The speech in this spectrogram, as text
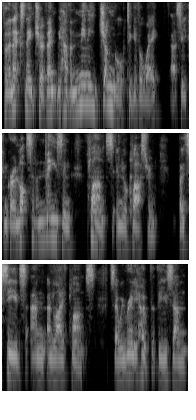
For the next nature event, we have a mini jungle to give away uh, so you can grow lots of amazing plants in your classroom, both seeds and, and live plants. So we really hope that these um,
